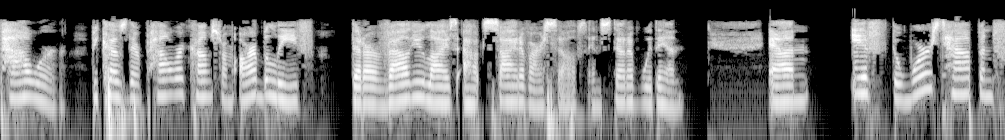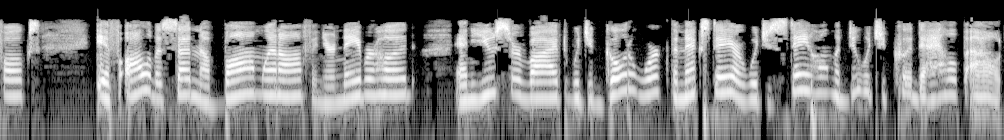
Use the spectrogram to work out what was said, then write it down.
power because their power comes from our belief that our value lies outside of ourselves instead of within. And if the worst happened, folks, if all of a sudden a bomb went off in your neighborhood and you survived, would you go to work the next day or would you stay home and do what you could to help out?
